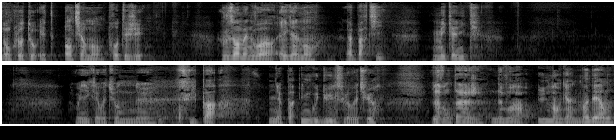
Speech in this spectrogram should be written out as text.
Donc l'auto est entièrement protégée. Je vous emmène voir également la partie mécanique. Vous voyez que la voiture ne fuit pas. Il n'y a pas une goutte d'huile sous la voiture. L'avantage d'avoir une Morgane moderne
